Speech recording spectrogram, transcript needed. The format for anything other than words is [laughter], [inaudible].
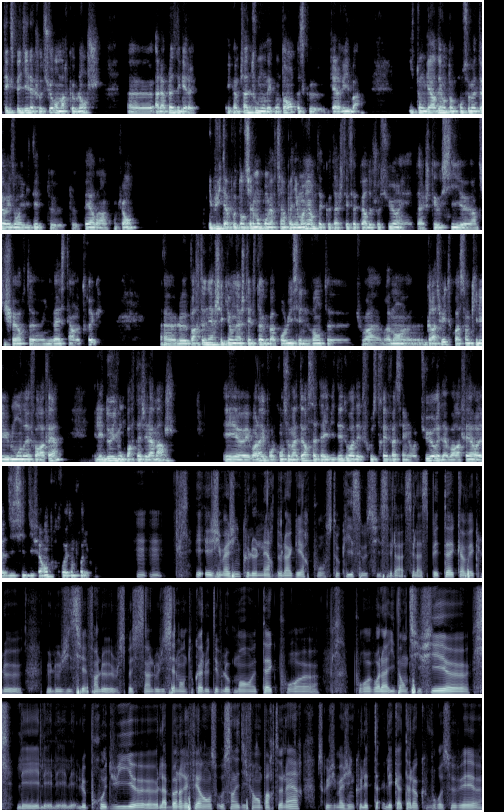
t'expédier la chaussure en marque blanche euh, à la place des galeries. Et comme ça, tout le monde est content parce que galerie, bah, ils t'ont gardé en tant que consommateur, ils ont évité de te, te perdre un concurrent. Et puis, tu as potentiellement converti un panier moyen. Peut-être que tu as acheté cette paire de chaussures et tu as acheté aussi euh, un t-shirt, euh, une veste et un autre truc. Euh, le partenaire chez qui on a acheté le stock, bah, pour lui, c'est une vente tu vois, vraiment gratuite, quoi, sans qu'il ait eu le moindre effort à faire. Et les deux, ils vont partager la marge. Et, voilà, et pour le consommateur, ça t'a évité, toi, d'être frustré face à une rupture et d'avoir à faire euh, 10 sites différents pour trouver ton produit. quoi. Mm, mm. Et, j'imagine que le nerf de la guerre pour Stockly, c'est aussi c'est la, l'aspect tech avec le, le logiciel, enfin le, je sais pas si c'est un logiciel, mais en tout cas le développement euh, tech pour, euh, pour euh, voilà, identifier les, les- le produit, la bonne référence au sein des différents partenaires, parce que j'imagine que les, les catalogues que vous recevez,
